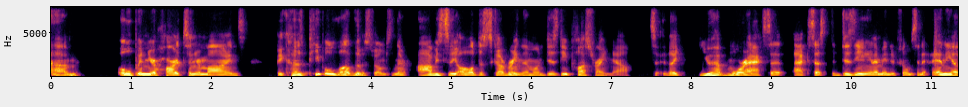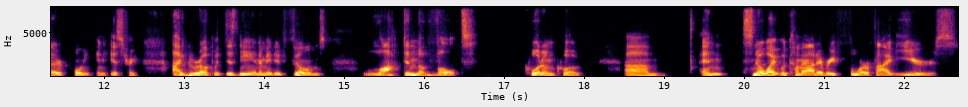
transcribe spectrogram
um, open your hearts and your minds because people love those films and they're obviously all discovering them on Disney Plus right now. So, like you have more access access to Disney animated films than at any other point in history. I grew up with Disney animated films locked in the vault, quote unquote. Um, and Snow White would come out every four or five years,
